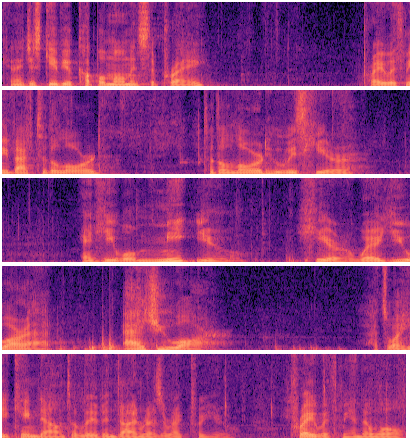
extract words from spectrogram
Can I just give you a couple moments to pray? Pray with me back to the Lord, to the Lord who is here, and He will meet you here where you are at, as you are. That's why He came down to live and die and resurrect for you. Pray with me, and then we'll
